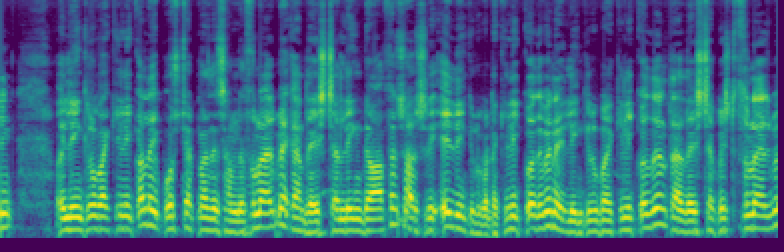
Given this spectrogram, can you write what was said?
লিঙ্ক ওই লিঙ্কের উপর ক্লিক করলে এই পোস্টে আপনাদের সামনে চলে আসবে। এখানে রেজিস্টার লিঙ্ক দেওয়া আছে, সরাসরি এই লিঙ্কের উপরে ক্লিক করে দেবেন। এই লিঙ্কের উপরে ক্লিক করে দেবেন তার রেজিস্টার পেজটা চলে আসবে।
